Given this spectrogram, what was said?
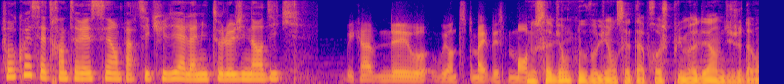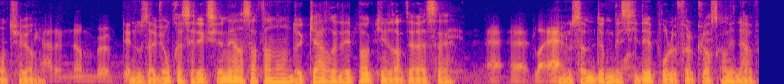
Pourquoi s'être intéressé en particulier à la mythologie nordique nous savions que nous voulions cette approche plus moderne du jeu d'aventure. Nous avions présélectionné un certain nombre de cadres et d'époques qui nous intéressaient. Nous nous sommes donc décidés pour le folklore scandinave.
